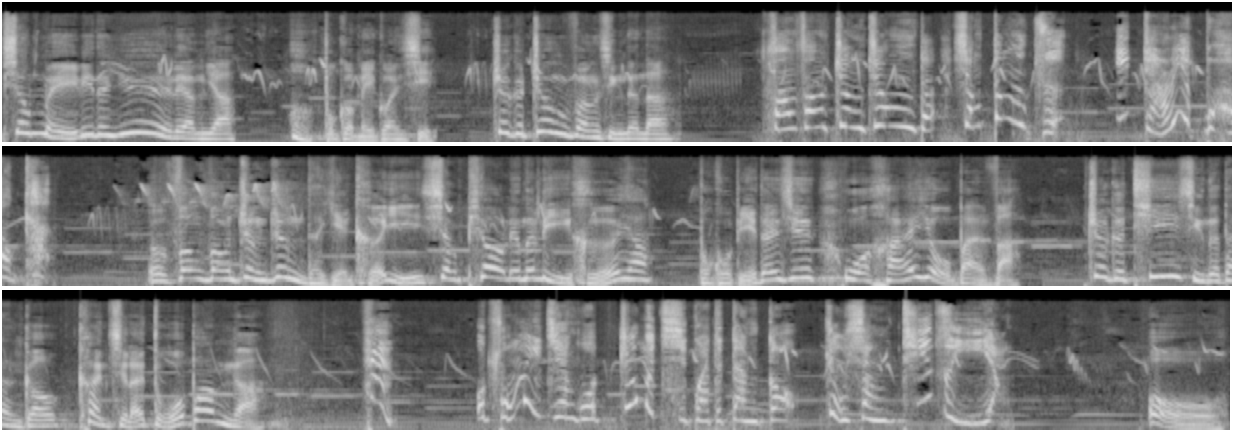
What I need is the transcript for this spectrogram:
像美丽的月亮呀。哦，不过没关系。这个正方形的呢？方方正正的，像凳子，一点儿也不好看。呃，方方正正的也可以，像漂亮的礼盒呀。不过别担心，我还有办法。这个梯形的蛋糕看起来多棒啊！哼，我从没见过这么奇怪的蛋糕，就像梯子一样。哦，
